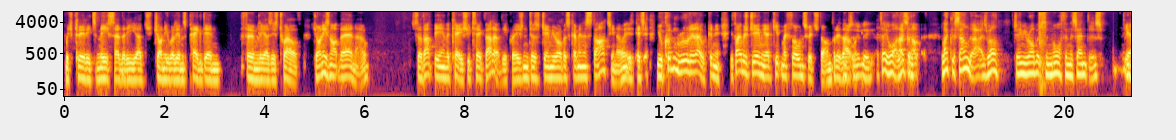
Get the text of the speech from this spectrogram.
which clearly to me said that he had Johnny Williams pegged in firmly as his 12. Johnny's not there now. So that being the case, you take that out of the equation. Does Jamie Roberts come in and start? You know, it, it's you couldn't rule it out, can you? If I was Jamie, I'd keep my phone switched on. Put it that way. absolutely. I tell you what, I like the, an- like the sound of that as well. Jamie Roberts and North in the centres. Yeah,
